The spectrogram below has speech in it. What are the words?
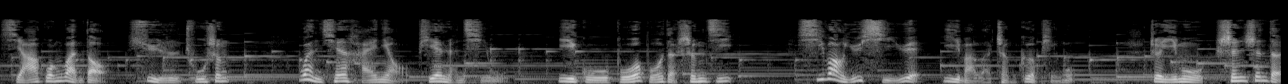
霞光万道，旭日初升，万千海鸟翩然起舞，一股勃勃的生机、希望与喜悦溢满了整个屏幕。这一幕深深的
